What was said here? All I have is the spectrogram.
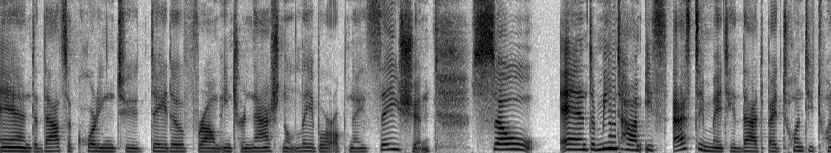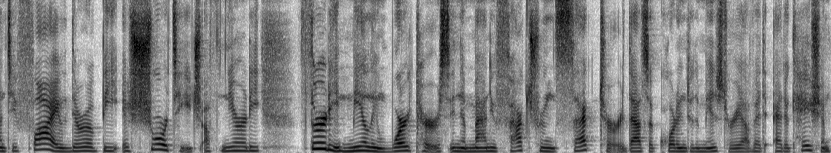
And that's according to data from International Labor Organization. So and the meantime, it's estimated that by 2025, there will be a shortage of nearly 30 million workers in the manufacturing sector. That's according to the Ministry of Education.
